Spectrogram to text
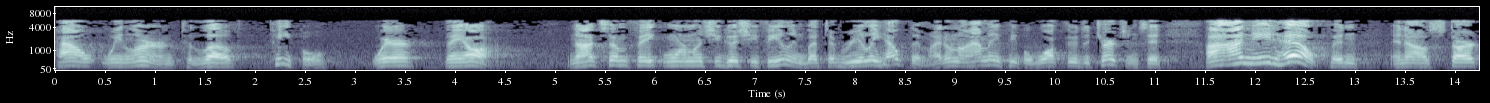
how we learn to love people where they are. Not some fake warm, mushy gushy feeling, but to really help them. I don't know how many people walk through the church and said, I, I need help. And, and I'll start,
